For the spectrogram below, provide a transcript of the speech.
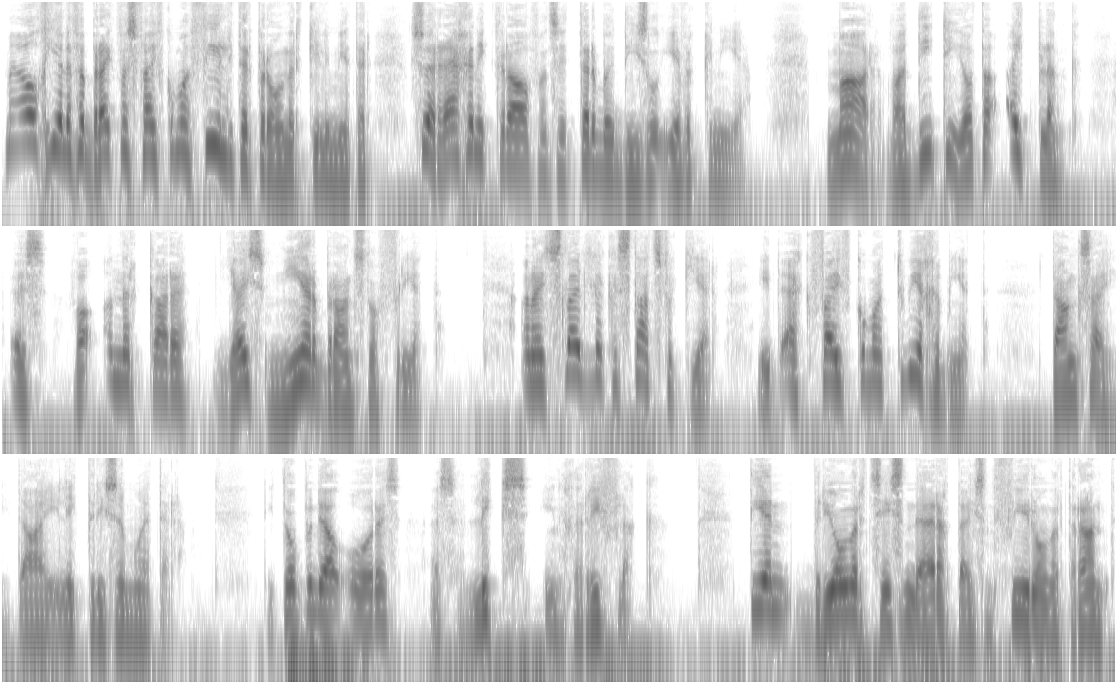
My algehele verbruik was 5,4 liter per 100 km, so reg in die kraal van sy turbo diesel ewe knie. Maar wat die Toyota uitblink, is waar ander karre juis meer brandstof vreet. In uitsluitlike stadsverkeer het ek 5,2 gemeet danksy daai elektriese motor. Die topmodel Auris is lyks en gerieflik. Teen R336400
